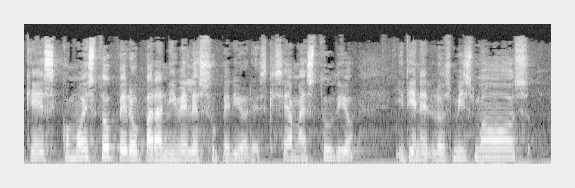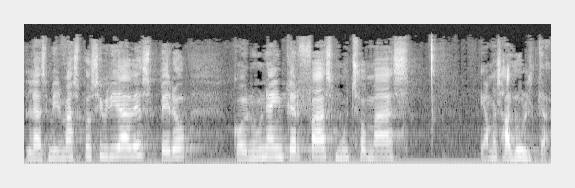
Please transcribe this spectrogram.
que es como esto, pero para niveles superiores, que se llama Estudio, y tiene los mismos, las mismas posibilidades, pero con una interfaz mucho más, digamos, adulta.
